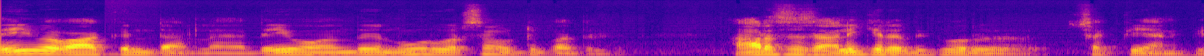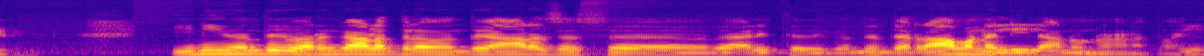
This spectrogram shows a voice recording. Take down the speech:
தெய்வ வாக்குன்ட்டார்ல தெய்வம் வந்து நூறு வருஷம் விட்டு பார்த்துருக்கு. ஆர்எஸ்எஸ் அழிக்கிறதுக்கு ஒரு சக்தியை அனுப்பியிருக்கு. இனி வந்து வருங்காலத்தில் வந்து ஆர்எஸ்எஸ் வந்து அழித்ததுக்கு வந்து இந்த ராவண லீலான்னு ஒன்று நடத்துவாங்க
